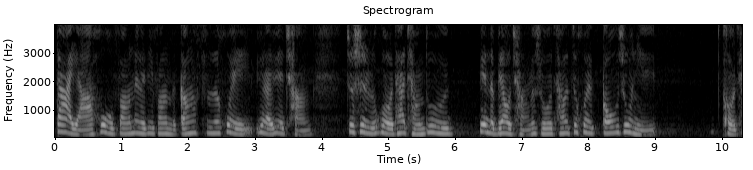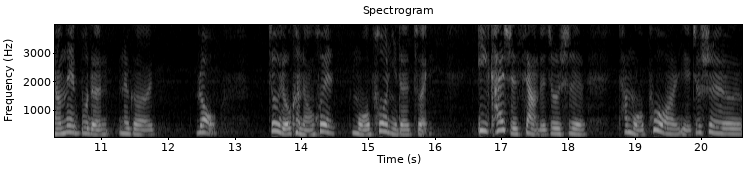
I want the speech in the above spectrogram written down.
大牙后方那个地方的钢丝会越来越长，就是如果它长度变得比较长的时候，它就会勾住你口腔内部的那个肉。就有可能会磨破你的嘴。一开始想的就是它磨破，也就是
